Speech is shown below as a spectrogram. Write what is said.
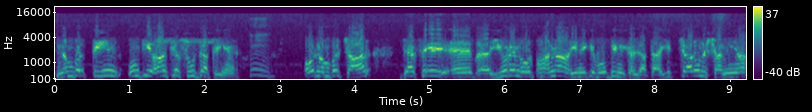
نمبر تین ان کی آنکھیں سوج جاتی ہیں۔ اور نمبر چار جیسے یورین اور پہانا یعنی کہ وہ بھی نکل جاتا ہے۔ یہ چاروں نشانیاں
